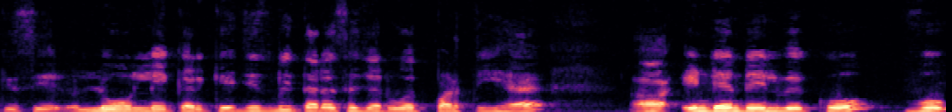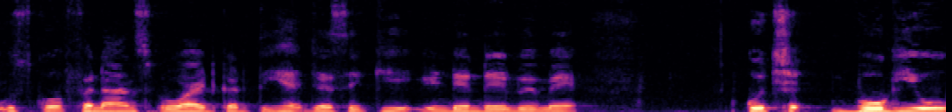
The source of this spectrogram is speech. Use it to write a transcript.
किसी लोन लेकर के, जिस भी तरह से ज़रूरत पड़ती है इंडियन रेलवे को, वो उसको फाइनेंस प्रोवाइड करती है। जैसे कि इंडियन रेलवे में कुछ बोगियों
